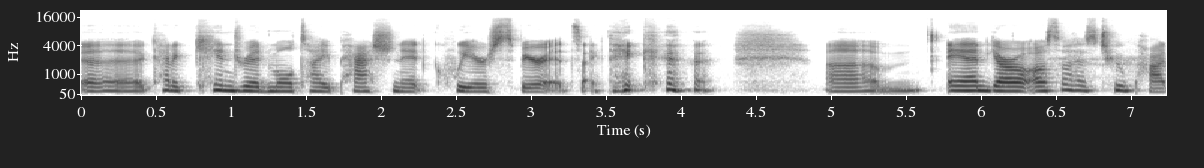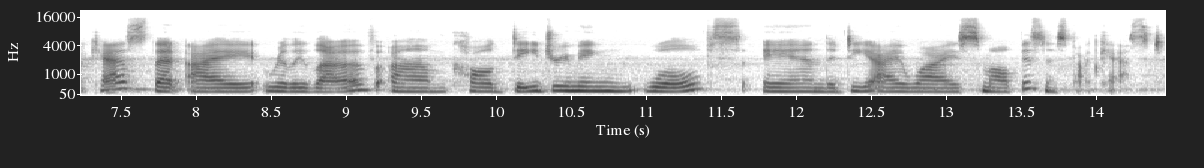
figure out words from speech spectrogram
uh, kind of kindred, multi passionate queer spirits, I think. Um, and Yarrow also has two podcasts that I really love um, called Daydreaming Wolves and the DIY Small Business Podcast.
